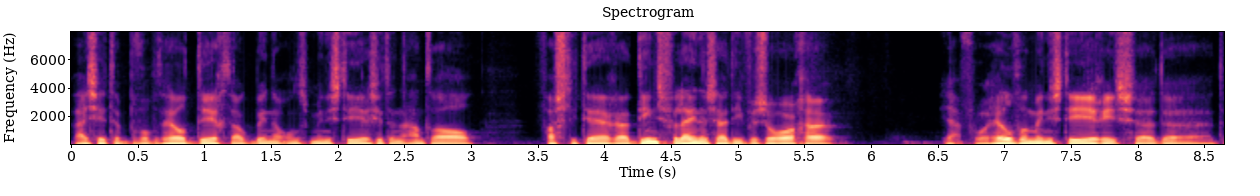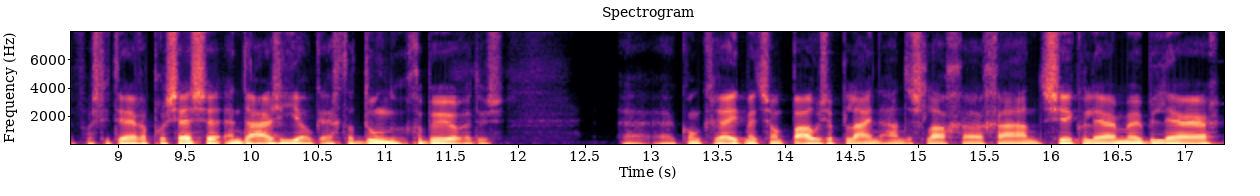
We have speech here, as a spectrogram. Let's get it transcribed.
wij zitten bijvoorbeeld heel dicht, ook binnen ons ministerie zitten een aantal facilitaire dienstverleners. Hè, die verzorgen ja, voor heel veel ministeries eh, de, de facilitaire processen. En daar zie je ook echt dat doen gebeuren. Dus eh, concreet met zo'n pauzeplein aan de slag gaan, circulair, meubilair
